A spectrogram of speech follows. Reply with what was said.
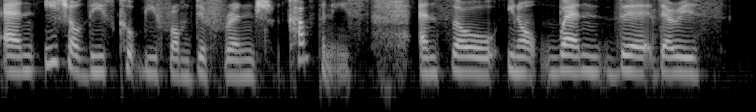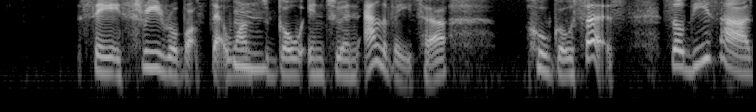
and each of these could be from different companies. And so you know when the, there is say three robots that wants mm. to go into an elevator who goes first. So these are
